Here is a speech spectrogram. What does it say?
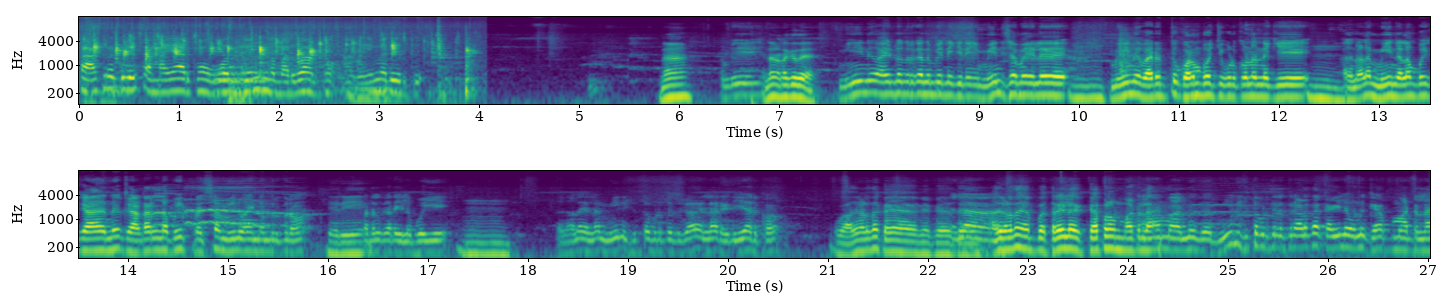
பார்க்குறதுக்கே செம்மையாக இருக்கும். ஒவ்வொரு மீன் இந்த மாதிரி தான் இருக்கும். அதே மாதிரி இருக்குது என்ன? தம்பி என்ன நடக்குது? மீன் வாங்கிட்டு வந்திருக்கேன் தம்பி இன்னைக்கு. இன்னைக்கு மீன் சமையல். மீன் வறுத்து குழம்பு வச்சு கொடுக்கணும் இன்னைக்கு. அதனால மீன் எல்லாம் போய் கா- கடல்ல போய் ஃப்ரெஷ்ஷாக மீன் வாங்கிட்டு வந்திருக்கிறோம். சரி. கடல் கரையில் போய். அதனால எல்லாம் மீன் சுத்தப்படுத்துறதுக்காக எல்லாம் ரெடியாக இருக்கும். அதனால தான் அதனால தான் இப்போ தலையில் கேப்பலாம் மாட்டல. ஆமா இன்னும் இந்த மீன் சுத்தப்படுத்துறதுனால தான் கையில் ஒன்றும் கேப் மாட்டல.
